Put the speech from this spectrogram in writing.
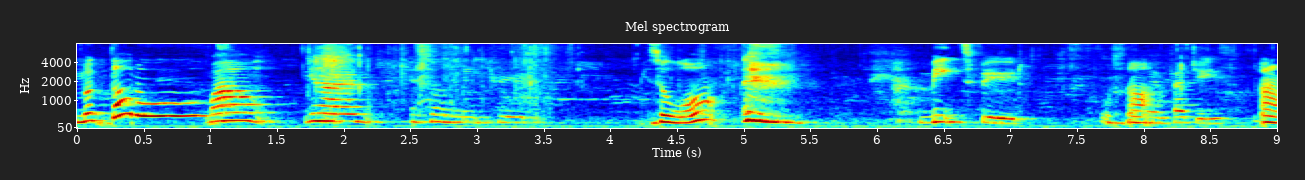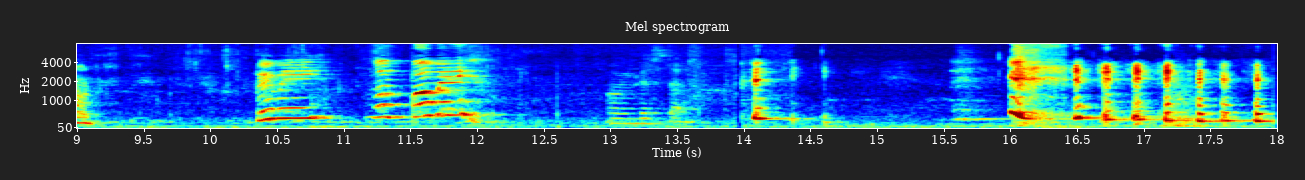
McDonald's! Well, you know, it's all meat food. So what? Meat food. What's No that? veggies. Oh. Booby! Look, Booby! Oh, you missed it.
